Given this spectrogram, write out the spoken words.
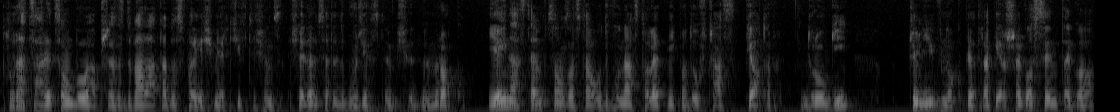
która carycą była przez dwa lata do swojej śmierci w 1727 roku. Jej następcą został dwunastoletni podówczas Piotr II, czyli wnuk Piotra I, syn tego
